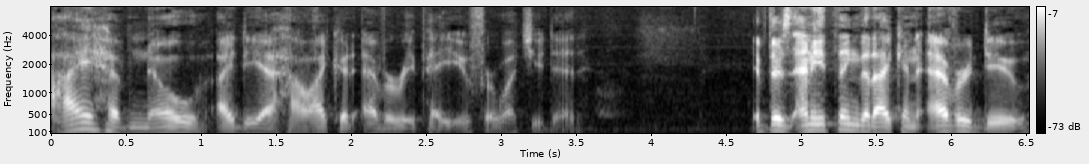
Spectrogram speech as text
I have no idea how I could ever repay you for what you did. If there's anything that I can ever do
